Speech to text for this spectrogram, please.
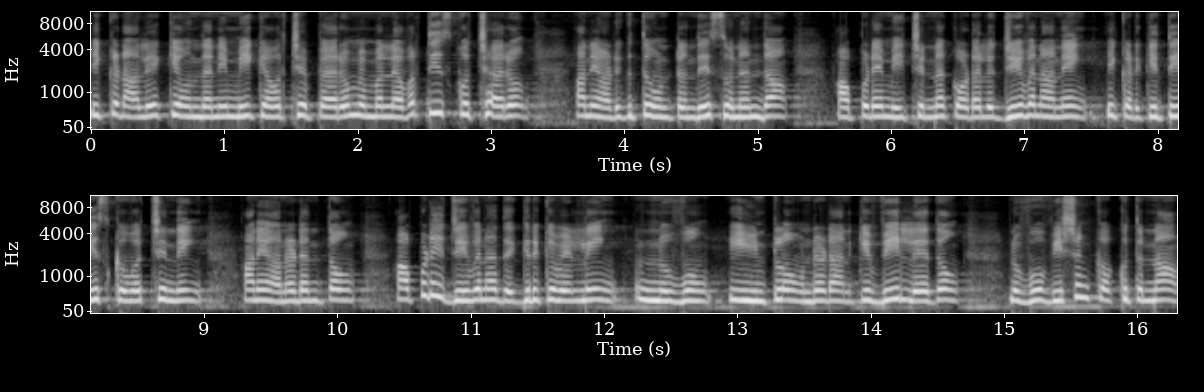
ఇక్కడ అలేఖ్య ఉందని మీకెవరు చెప్పారు? మిమ్మల్ని ఎవరు తీసుకొచ్చారు? అని అడుగుతూ ఉంటుంది సునంద. అప్పుడే మీ చిన్న కోడలు జీవనాన్ని ఇక్కడికి తీసుకువచ్చింది అని అనడంతో అప్పుడే జీవన దగ్గరికి వెళ్ళి నువ్వు ఈ ఇంట్లో ఉండడానికి వీల్లేదు. నువ్వు విషం కక్కుతున్న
